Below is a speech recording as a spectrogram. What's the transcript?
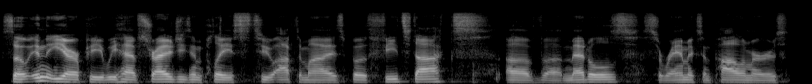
So in the ERP, we have strategies in place to optimize both feedstocks of uh, metals, ceramics, and polymers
